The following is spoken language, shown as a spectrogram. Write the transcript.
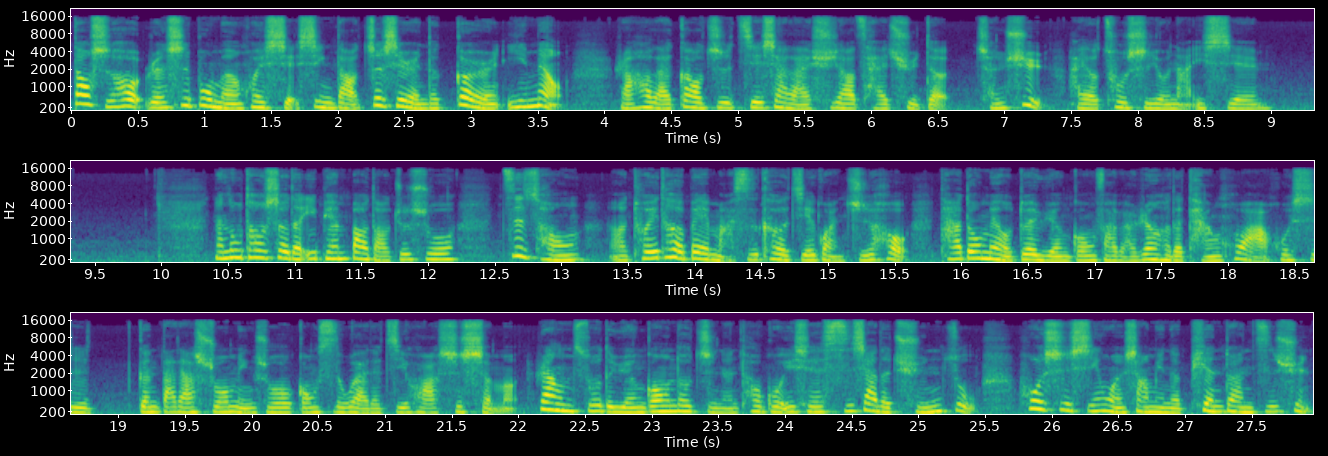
到时候人事部门会写信到这些人的个人 email，然后来告知接下来需要采取的程序还有措施有哪一些。那路透社的一篇报道就说，自从呃推特被马斯克接管之后，他都没有对员工发表任何的谈话，或是跟大家说明说公司未来的计划是什么，让所有的员工都只能透过一些私下的群组或是新闻上面的片段资讯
